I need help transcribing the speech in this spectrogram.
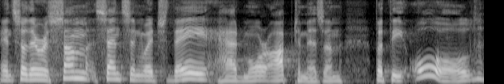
And so there was some sense in which they had more optimism. But the old,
